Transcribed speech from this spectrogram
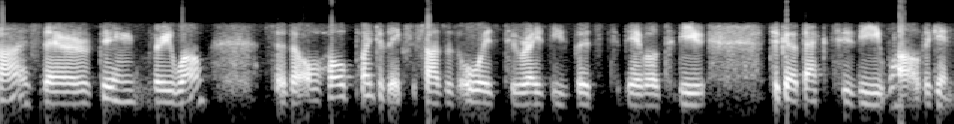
size. They're doing very well. So the whole point of the exercise was always to raise these birds to be able to be to go back to the wild again.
